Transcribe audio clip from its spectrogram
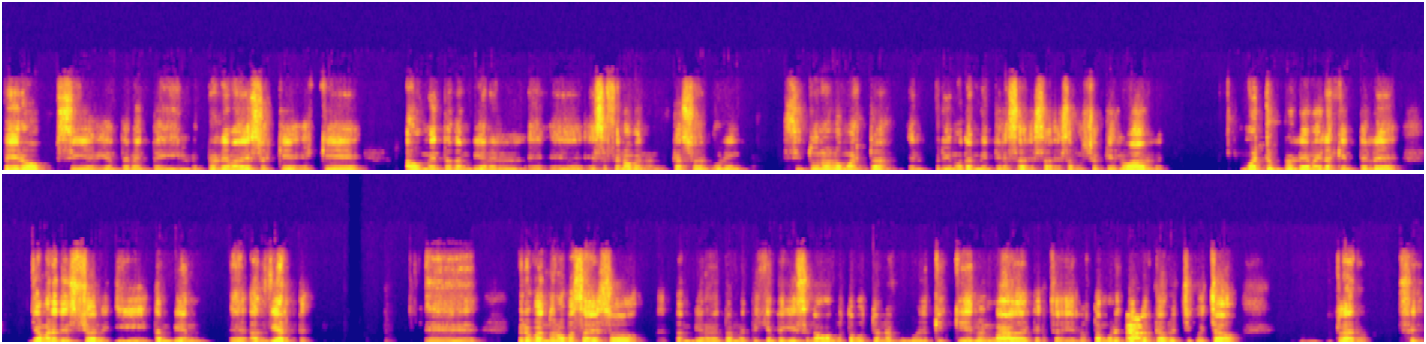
pero sí, evidentemente, y el problema de eso es que, es que aumenta también el, e, e, ese fenómeno. En el caso del bullying, si tú no lo muestras, el primo también tiene esa, esa, esa, función que es loable. Muestra un problema y la gente le llama la atención y también eh, advierte. Eh, pero cuando no pasa eso, también eventualmente hay gente que dice, no, pues esta cuestión no es, que, que no es nada, ¿cachai? Lo está molestando el cabro chico y chao. Claro, sí.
